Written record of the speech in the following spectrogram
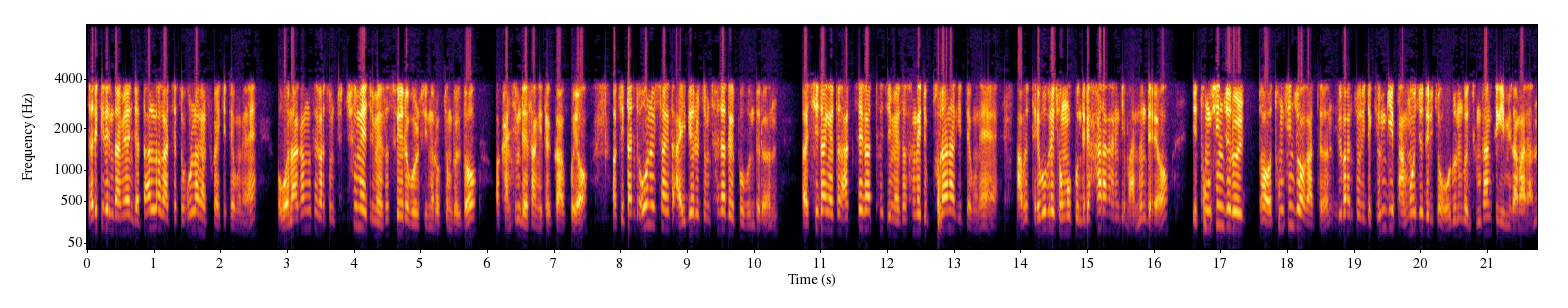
자, 이렇게 된다면 이제 달러 가치가 좀 올라갈 수가 있기 때문에 원화 강세가 좀 주춤해지면서 수혜를 볼 수 있는 업종들도 어, 관심 대상이 될 것 같고요. 어, 기타 이제 오늘 시장에서 아이디어를 좀 찾아야 될 부분들은 어, 시장의 어떤 악재가 터지면서 상당히 좀 불안하기 때문에 아무래도 대부분의 종목군들이 하락하는 게 맞는데요. 이 통신주를 더 통신주와 같은 일반적으로 이제 경기 방어주들이 좀 오르는 건 정상적입니다만은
